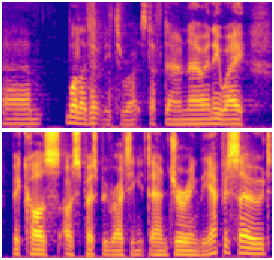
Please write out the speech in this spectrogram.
Um, well, I don't need to write stuff down now anyway because I was supposed to be writing it down during the episode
